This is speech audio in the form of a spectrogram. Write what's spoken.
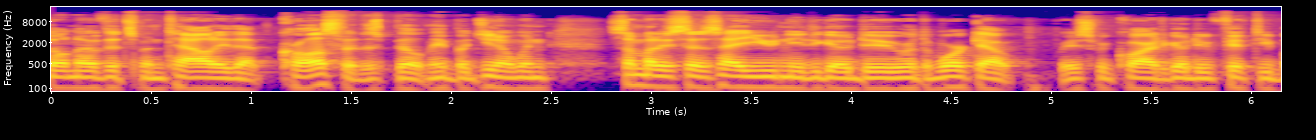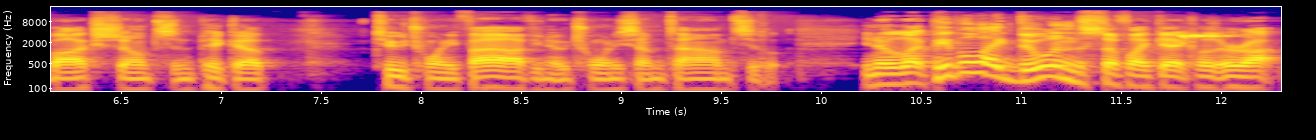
don't know if it's mentality that CrossFit has built me, but you know, when somebody says, "Hey, you need to go do," or the workout is required to go do 50 box jumps and pick up 225, you know, 20 sometimes. You know, like people like doing stuff like that because, or I,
